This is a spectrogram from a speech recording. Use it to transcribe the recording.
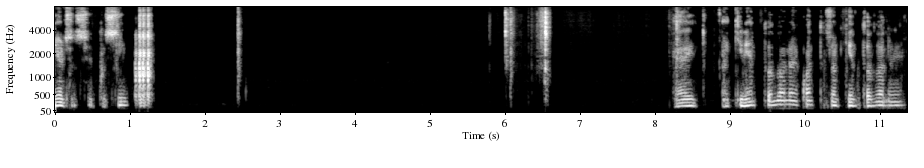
Un millón ochocientos cinco. Hay, hay 500 dólares. ¿Cuántos son 500 dólares?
